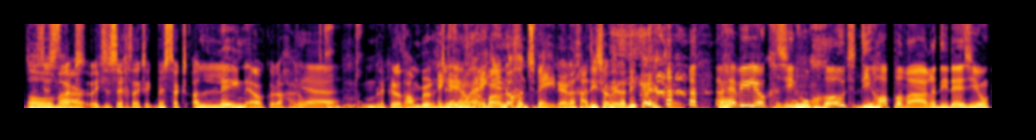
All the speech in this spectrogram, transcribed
Je Oh, straks, maar. weet je, zegt straks, ik ben straks alleen elke dag. Hij Ja. Lekker dat hamburgertje Ik neem, ik neem nog een tweede. Dan gaat hij zo weer naar die keuken. Maar hebben jullie ook gezien hoe groot die happen waren die deze jong...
